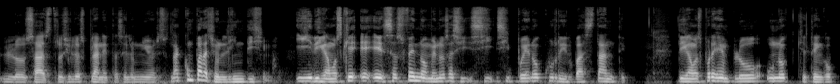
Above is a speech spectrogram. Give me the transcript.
los astros y los planetas del universo. Una comparación lindísima. Y digamos que e- esos fenómenos así sí, sí pueden ocurrir bastante. Digamos, por ejemplo, uno que tengo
